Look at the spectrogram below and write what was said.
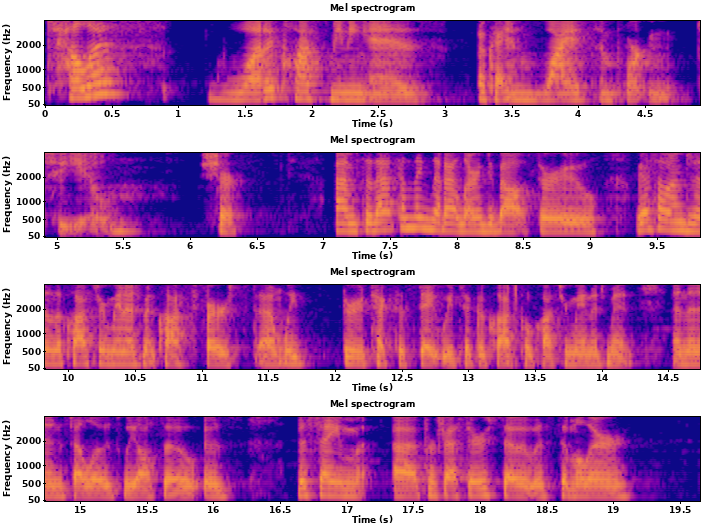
tell us what a class meeting is. Okay. And why it's important to you. Sure. Um, so that's something that I learned about through. I guess I learned it in the classroom management class first. Um, we through Texas State we took a class called classroom management, and then in fellows we also it was the same uh, professor, so it was similar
